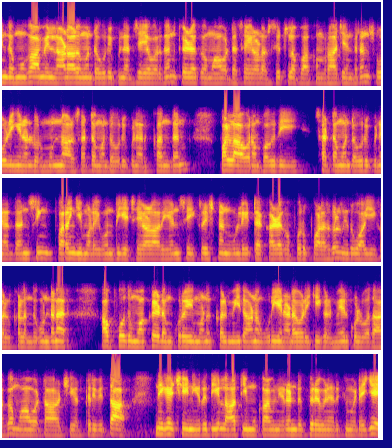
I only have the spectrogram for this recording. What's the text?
இந்த முகாமில் நாடாளுமன்ற உறுப்பினர் ஜெயவர்தன் கிழக்கு மாவட்ட செயலாளர் சிட்லப்பாக்கம் ராஜேந்திரன் சோழிங்கநல்லூர் முன்னாள் சட்டமன்ற உறுப்பினர் கந்தன் பல்லாவரம் பகுதி சட்டமன்ற உறுப்பினர் தன்சிங் பரங்கிமலை ஒன்றிய செயலாளர் என் சி கிருஷ்ணன் உள்ளிட்ட கழக பொறுப்பாளர்கள் நிர்வாகிகள் கலந்து கொண்டனர். அப்போது மக்களிடம் குறை மனுக்கள் மீதான உரிய நடவடிக்கைகள் மேற்கொள்வதாக மாவட்ட ஆட்சியர் தெரிவித்தார். நிகழ்ச்சியின் இறுதியில் அதிமுகவின் இரண்டு பிரிவினருக்கும் இடையே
